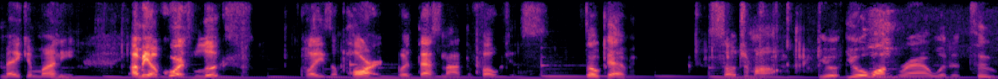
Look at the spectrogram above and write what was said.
making money. I mean, of course, looks plays a part, but that's not the focus. So Kevin, So Jamal, you you'll walk around with a two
